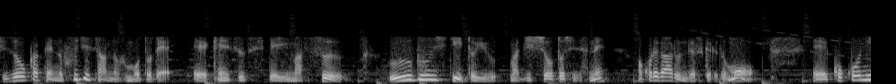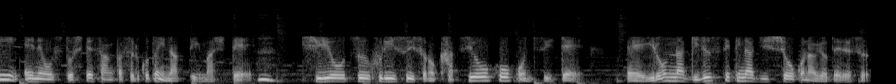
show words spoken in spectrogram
静岡県の富士山のふもとで、えー、建設していますウーブンシティという、まあ、実証都市ですね、まあ、これがあるんですけれども、えー、ここにエネオスとして参加することになっていまして、うん、CO2 フリー水素の活用方法について、えー、いろんな技術的な実証を行う予定です。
